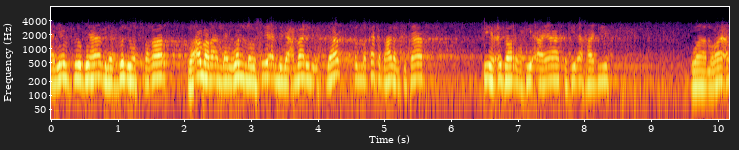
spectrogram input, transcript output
أن ينزلوا بها من الذل والصغار وأمر أن لا يولوا شيئا من أعمال الإسلام. ثم كتب هذا الكتاب فيه عبر وفيه آيات وفيه أحاديث ومواعظ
